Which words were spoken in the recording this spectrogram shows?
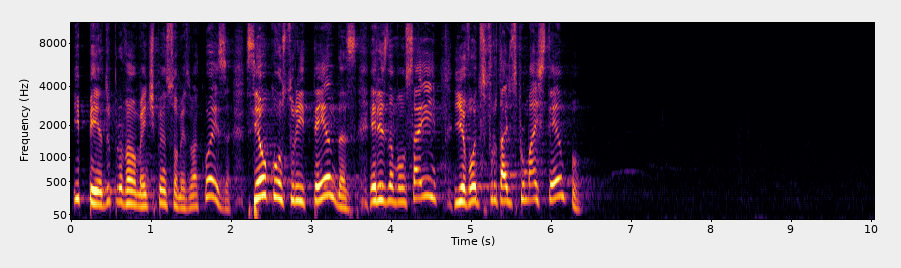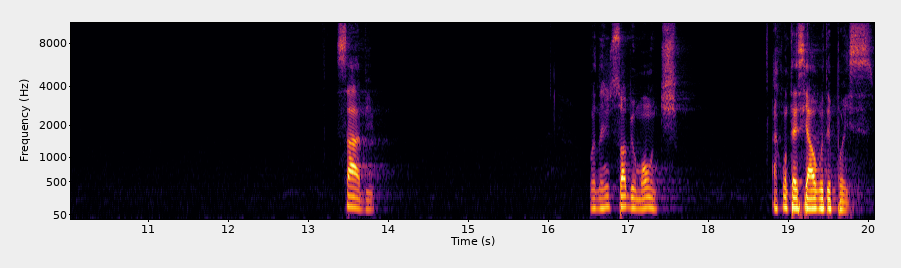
E Pedro provavelmente pensou a mesma coisa. Se eu construir tendas, eles não vão sair e eu vou desfrutar disso por mais tempo. Sabe, quando a gente sobe o monte, acontece algo depois.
